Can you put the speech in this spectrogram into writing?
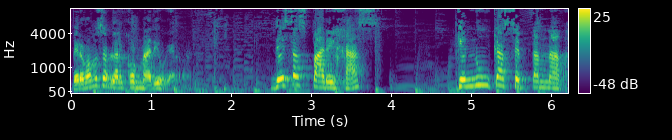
Pero vamos a hablar con Mario Guerra. De esas parejas que nunca aceptan nada.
